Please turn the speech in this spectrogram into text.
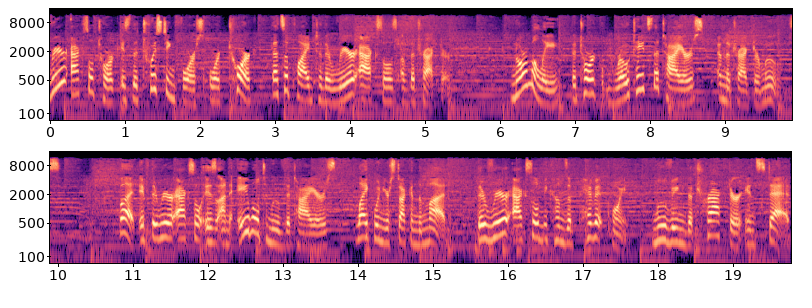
Rear axle torque is the twisting force or torque that's applied to the rear axles of the tractor. Normally, the torque rotates the tires and the tractor moves. But if the rear axle is unable to move the tires, like when you're stuck in the mud, the rear axle becomes a pivot point, moving the tractor instead,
